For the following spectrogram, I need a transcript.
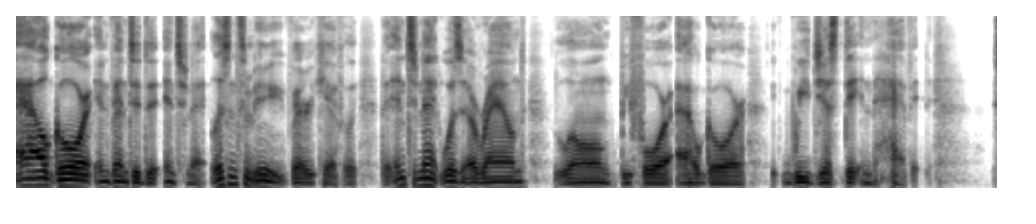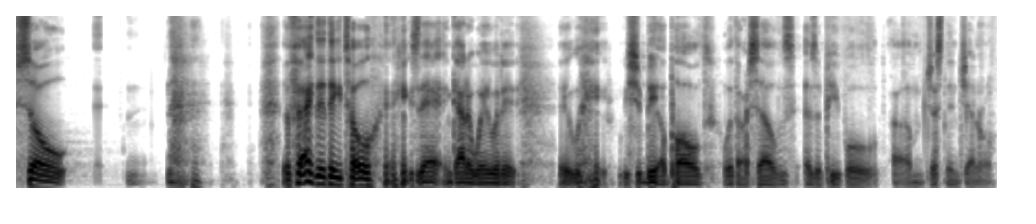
Al Gore invented the internet. Listen to me very carefully. The internet was around long before Al Gore. We just didn't have it. So the fact that they told that and got away with it it, we should be appalled with ourselves as a people, um, just in general.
